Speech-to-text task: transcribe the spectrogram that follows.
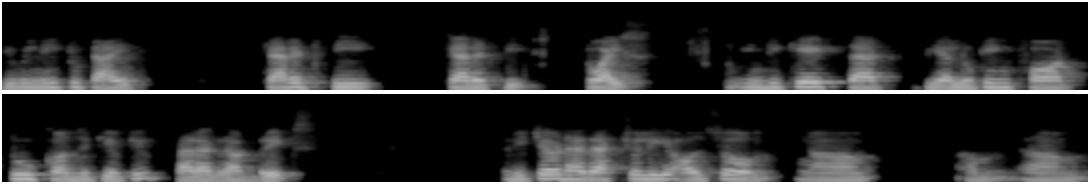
you will need to type caret P, caret P twice to indicate that we are looking for two consecutive paragraph breaks. Richard has actually also uh, um, um,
